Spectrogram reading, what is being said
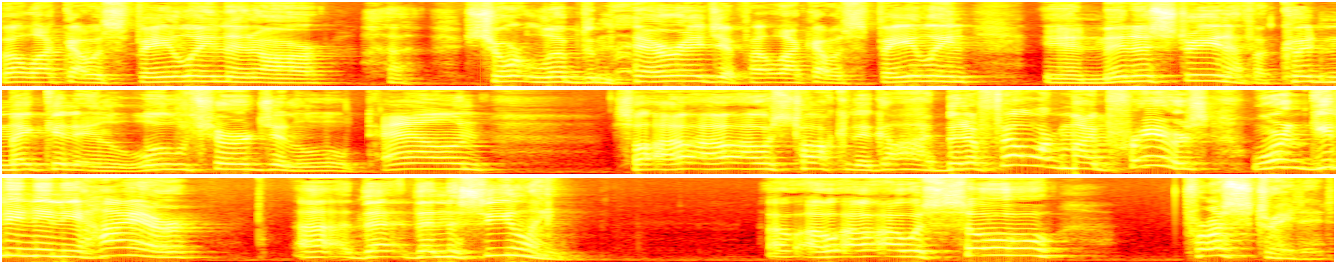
Felt like I was failing in our short lived marriage. I felt like I was failing in ministry. And if I couldn't make it in a little church in a little town, so I, I, I was talking to God. But it felt like my prayers weren't getting any higher uh, th- than the ceiling. I, I was so frustrated.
